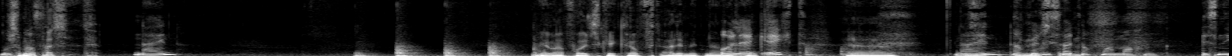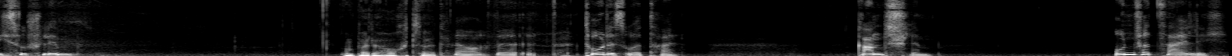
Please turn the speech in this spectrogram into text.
muss Schon mal man. passiert? Nein, Wir haben auf Holz geklopft, alle miteinander. Oleg, echt? Ja. Nein, dann die würde ich es halt nochmal machen. Ist nicht so schlimm. Und bei der Hochzeit? Ja, wir- Todesurteil. Ganz schlimm. Unverzeihlich.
